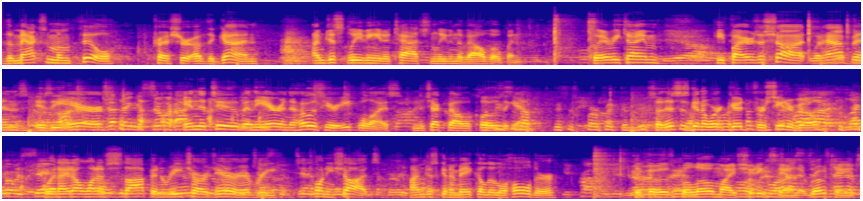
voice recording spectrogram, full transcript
the maximum fill pressure of the gun, I'm just leaving it attached and leaving the valve open. So every time he fires a shot, what happens is the air in the tube and the air in the hose here equalize, and the check valve will close again. this is perfect condition. So this is going to work good for Cedarville Like I was saying, when I don't want to stop and recharge air every 20 shots. I'm just going to make a little holder that goes below my shooting stand that rotates,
